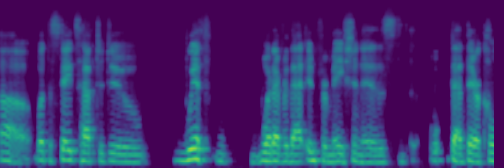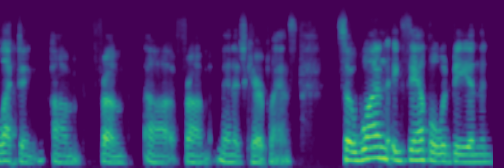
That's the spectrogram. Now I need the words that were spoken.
uh, what the states have to do with whatever that information is that they're collecting um, from uh, from managed care plans. So one example would be in the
